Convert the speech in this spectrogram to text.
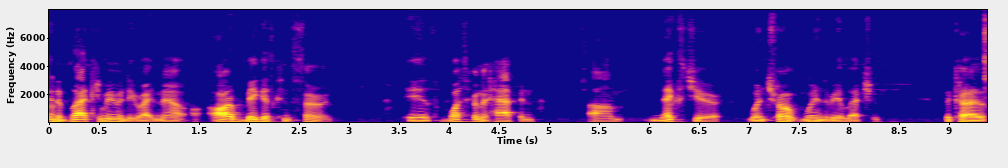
in the black community right now, our biggest concern is what's going to happen um, next year when Trump wins the reelection, because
